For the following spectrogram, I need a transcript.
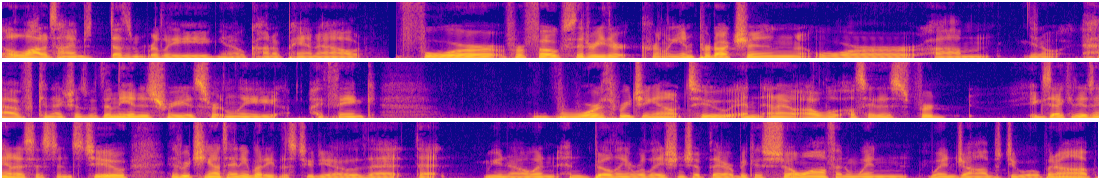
a lot of times doesn't really you know kind of pan out for for folks that are either currently in production or um, you know have connections within the industry. It's certainly I think worth reaching out to, and and I, I will I'll say this for executives and assistants too, is reaching out to anybody at the studio that that you know and and building a relationship there because so often when when jobs do open up,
